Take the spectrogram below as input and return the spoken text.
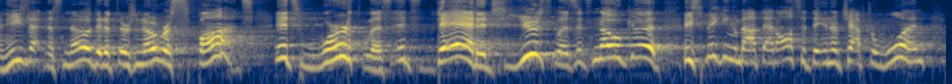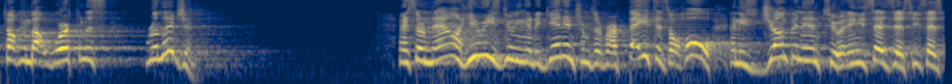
And he's letting us know that if there's no response, it's worthless, it's dead, it's useless, it's no good. He's speaking about that also at the end of chapter one, talking about worthless religion. And so now here he's doing it again in terms of our faith as a whole, and he's jumping into it. And he says this He says,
